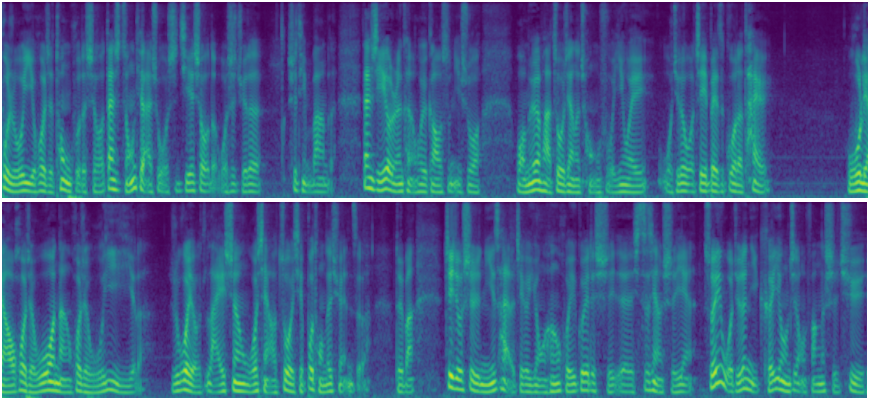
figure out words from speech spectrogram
不如意或者痛苦的时候，但是总体来说我是接受的，我是觉得是挺棒的。”但是也有人可能会告诉你说：“我没办法做这样的重复，因为我觉得我这一辈子过得太……”无聊或者窝囊或者无意义了。如果有来生，我想要做一些不同的选择，对吧？这就是尼采的这个永恒回归的实呃思想实验。所以我觉得你可以用这种方式去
